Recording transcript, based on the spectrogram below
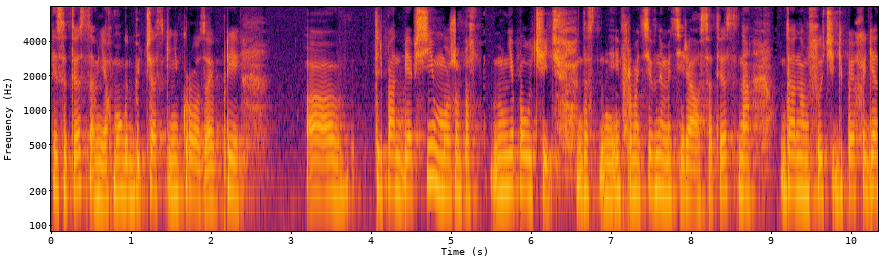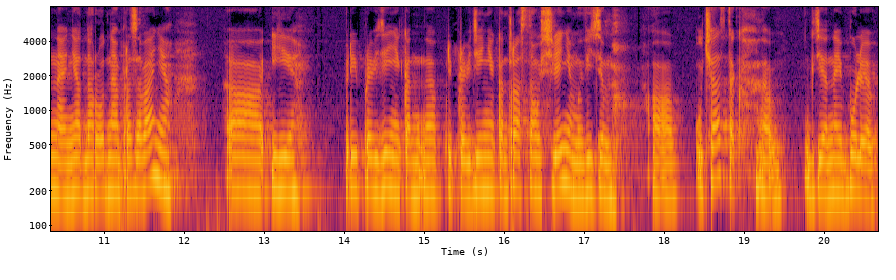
и, соответственно, в них могут быть участки некроза. При а, трепан-биопсии можем не получить информативный материал. Соответственно, в данном случае гипоэхогенное неоднородное образование, а, и при проведении, при проведении контрастного усиления мы видим участок где наиболее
